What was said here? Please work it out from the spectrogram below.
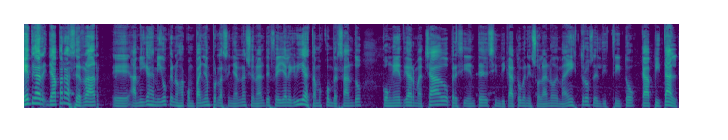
Edgar, ya para cerrar, eh, amigas y amigos que nos acompañan por la señal nacional de Fe y Alegría, estamos conversando con Edgar Machado, presidente del Sindicato Venezolano de Maestros del Distrito Capital.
